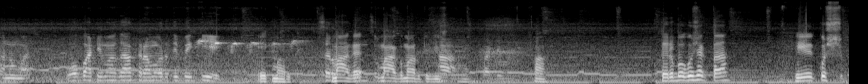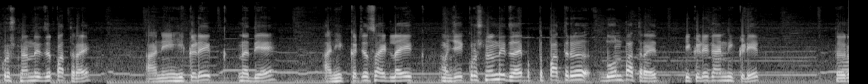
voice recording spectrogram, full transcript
हनुमान. व पाठीमागं अकरा मारुतीपैकी एक. एक मारुती. सर्व माग माग मारुतीची हा पाठीमागं. हां. तर बघू शकता हे कृष् कृष्णा नदीचं पात्र आहे आणि इकडे एक नदी आहे आणि इकडच्या साईडला एक म्हणजे कृष्णा नदीचं आहे फक्त पात्र दोन पात्र आहेत. इकडे एक आणि इकडे एक. तर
